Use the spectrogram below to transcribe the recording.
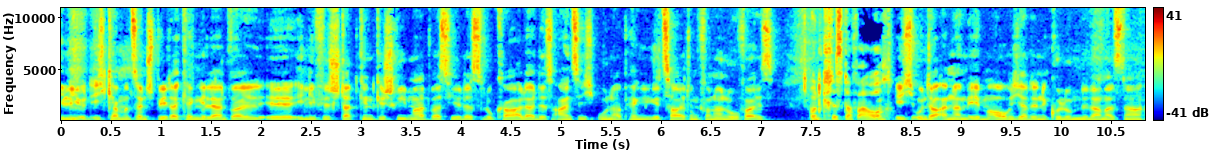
Illy und ich haben uns dann später kennengelernt, weil äh, Illy fürs Stadtkind geschrieben hat, was hier das Lokale, das einzig unabhängige Zeitung von Hannover ist. Und Christoph auch. Und ich unter anderem eben auch. Ich hatte eine Kolumne damals da.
